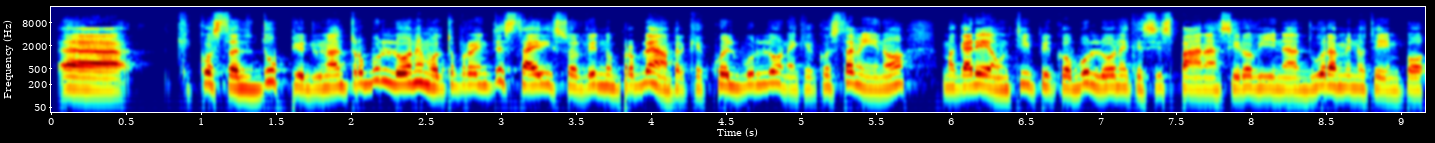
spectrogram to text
Eh, che costa il doppio di un altro bullone, molto probabilmente stai risolvendo un problema perché quel bullone che costa meno magari è un tipico bullone che si spana, si rovina, dura meno tempo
